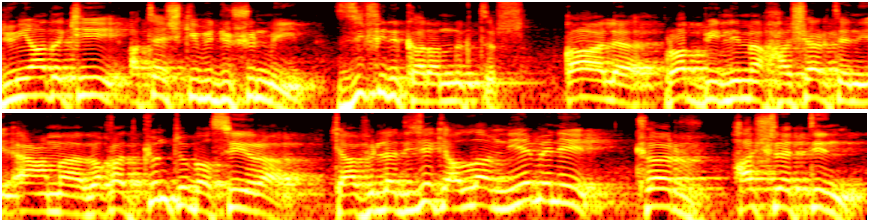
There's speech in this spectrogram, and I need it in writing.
dünyadaki ateş gibi düşünmeyin. Zifiri karanlıktır. Kale Rabbi lime haşerteni a'ma ve kad kuntu basira. Kafirler diyecek ki Allah'ım niye beni kör haşrettin?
